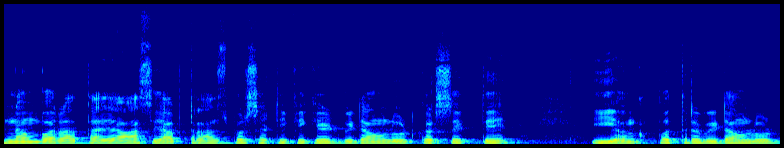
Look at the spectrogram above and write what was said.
नंबर आता है। यहाँ से आप ट्रांसफ़र सर्टिफिकेट भी डाउनलोड कर सकते ई अंक पत्र भी डाउनलोड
